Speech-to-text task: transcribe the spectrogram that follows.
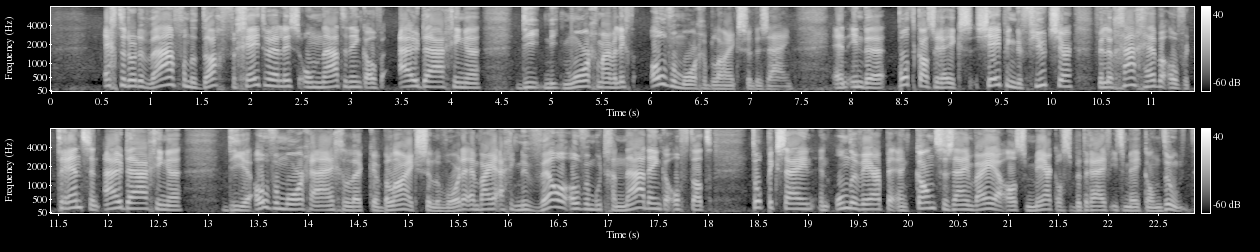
Echter door de waan van de dag vergeten we wel eens om na te denken over uitdagingen die niet morgen, maar wellicht overmorgen belangrijk zullen zijn. En in de podcastreeks Shaping the Future willen we graag hebben over trends en uitdagingen die overmorgen eigenlijk belangrijk zullen worden. En waar je eigenlijk nu wel over moet gaan nadenken of dat topics zijn en onderwerpen en kansen zijn waar je als merk of bedrijf iets mee kan doen.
